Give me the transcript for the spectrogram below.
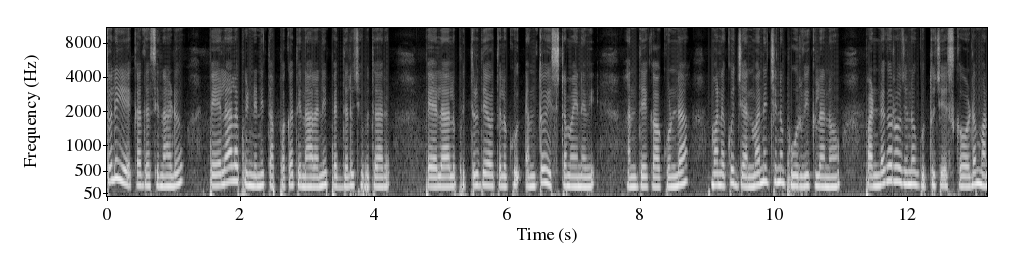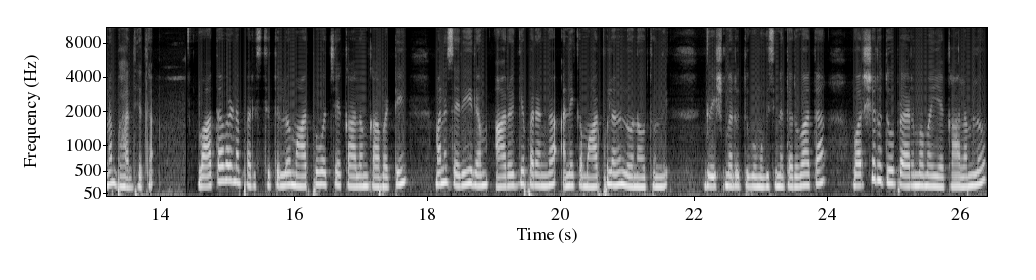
తొలి ఏకాదశి నాడు పేలాల పిండిని తప్పక తినాలని పెద్దలు చెబుతారు. పేలాలు పితృదేవతలకు ఎంతో ఇష్టమైనవి. అంతేకాకుండా మనకు జన్మనిచ్చిన పూర్వీకులను పండగ రోజున గుర్తు చేసుకోవడం మన బాధ్యత. వాతావరణ పరిస్థితుల్లో మార్పు వచ్చే కాలం కాబట్టి మన శరీరం ఆరోగ్యపరంగా అనేక మార్పులను లోనవుతుంది. గ్రీష్మ ఋతువు ముగిసిన తరువాత వర్ష ఋతువు ప్రారంభమయ్యే కాలంలో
